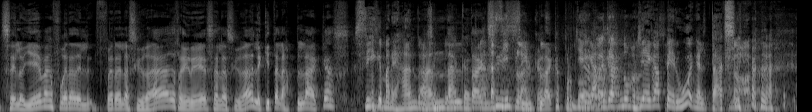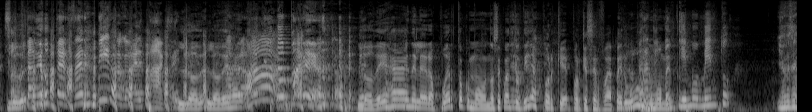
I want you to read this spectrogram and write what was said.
Se lo llevan fuera, del, fuera de la ciudad, regresa a la ciudad, le quita las placas, Sigue manejando sin anda el placas. taxi Anda sin sin placas. placas, por todo. Llega, El gran número llega a taxi. Perú en el taxi. Salta de un tercer piso con el taxi. Lo, lo deja, ¡Ah! pared! lo deja en el aeropuerto como no sé cuántos días porque, porque se fue a Perú en un momento. ¿En qué momento? Yo no sé,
